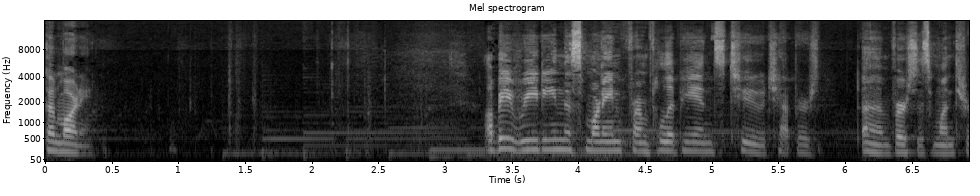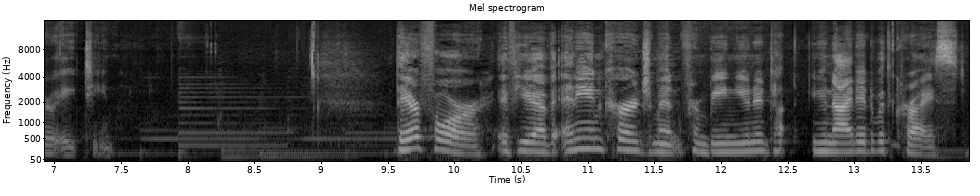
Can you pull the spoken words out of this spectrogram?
Good morning. I'll be reading this morning from Philippians 2, chapters, um, verses 1 through 18. Therefore, if you have any encouragement from being uni- united with Christ,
